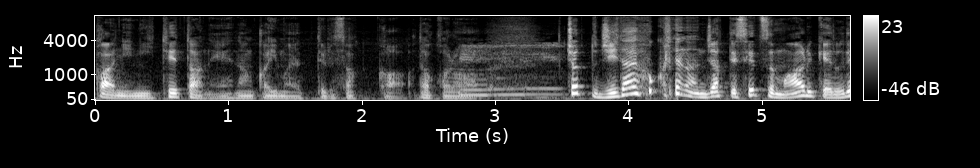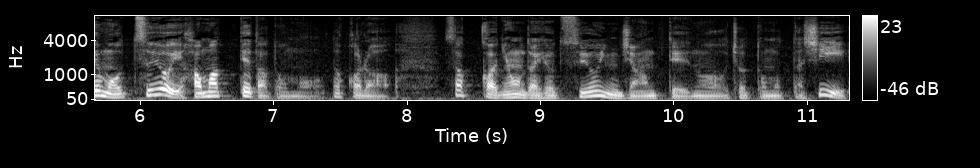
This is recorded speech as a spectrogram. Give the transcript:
カーに似てたね。なんか今やってるサッカー。だから、ちょっと時代遅れなんじゃって説もあるけど、でも強い、ハマってたと思う。だから、サッカー日本代表強いんじゃんっていうのをちょっと思ったし、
